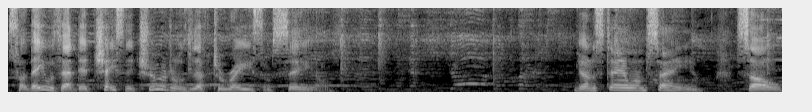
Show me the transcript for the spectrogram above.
So they was out there chasing the children was left to raise themselves. You understand what I'm saying? So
